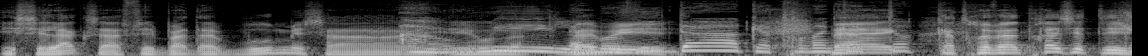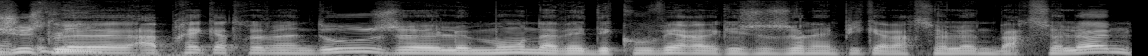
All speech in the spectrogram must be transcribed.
et c'est là que ça a fait badaboum. Et ça, ah oui, la ben Movida, 94. 93, c'était juste le, après 92. Euh, le monde avait découvert avec les Jeux Olympiques à Barcelone, Barcelone.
